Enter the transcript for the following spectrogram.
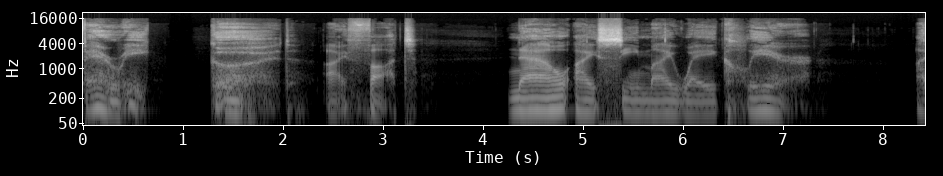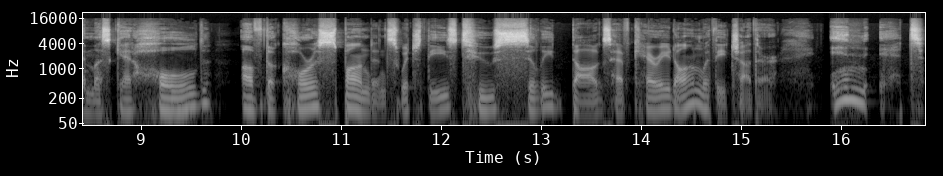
Very good, I thought. Now I see my way clear. I must get hold of the correspondence which these two silly dogs have carried on with each other. In it,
